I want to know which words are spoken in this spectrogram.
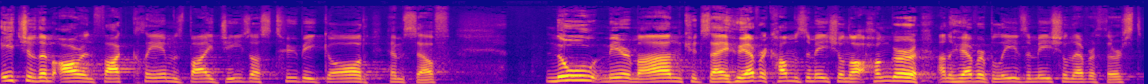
Each of them are, in fact, claims by Jesus to be God Himself. No mere man could say, Whoever comes to me shall not hunger, and whoever believes in me shall never thirst.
